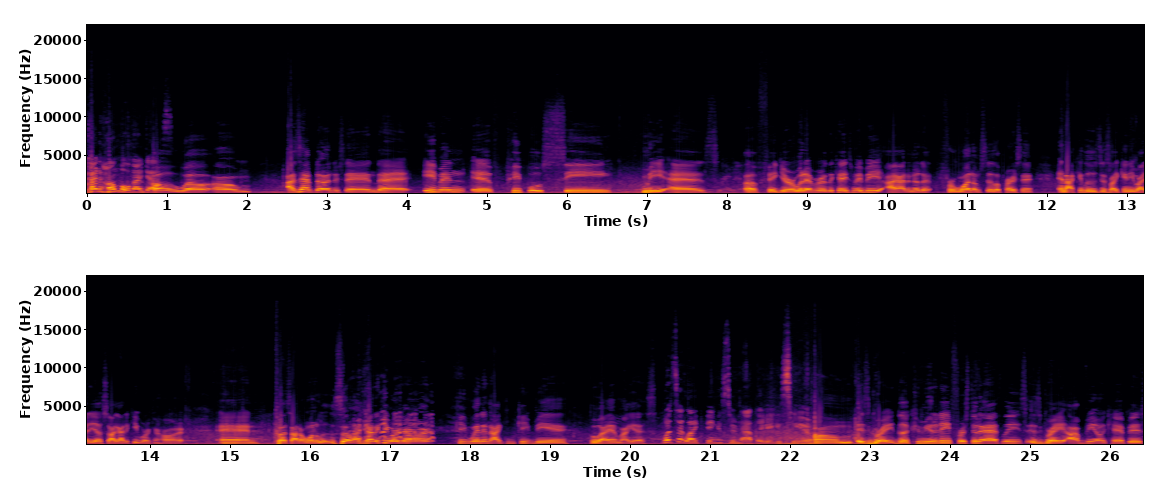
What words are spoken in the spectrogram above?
kind of humbled? I guess. Oh well, um, I just have to understand that even if people see me as a figure or whatever the case may be, I gotta know that for one, I'm still a person, and I can lose just like anybody else. So I gotta keep working hard, and plus I don't want to lose, so I gotta keep working hard, keep winning. I can keep being who I am, I guess. What's it like being a student athlete at ECU? Um, it's great. The community for student athletes is great. I'll be on campus.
